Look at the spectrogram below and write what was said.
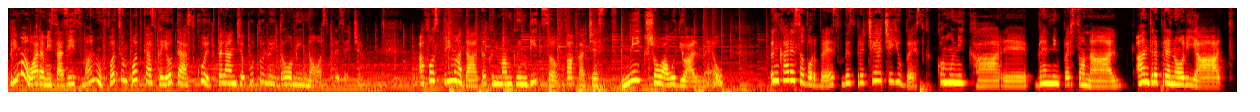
Prima oară mi s-a zis, Manu, fă un podcast că eu te ascult pe la începutul lui 2019. A fost prima dată când m-am gândit să fac acest mic show audio al meu în care să vorbesc despre ceea ce iubesc, comunicare, branding personal, antreprenoriat,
